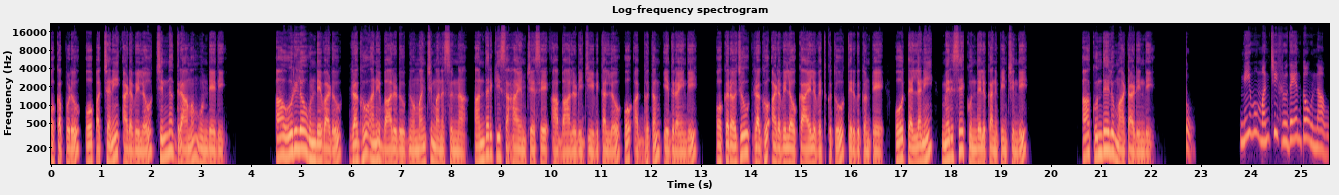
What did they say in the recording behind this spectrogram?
ఒకప్పుడు ఓ పచ్చని అడవిలో చిన్న గ్రామం ఉండేది. ఆ ఊరిలో ఉండేవాడు రఘు అనే బాలుడును మంచి మనసున్న అందరికీ సహాయం చేసే ఆ బాలుడి జీవితంలో ఓ అద్భుతం ఎదురైంది. ఒకరోజు రఘు అడవిలో కాయలు వెతుకుతూ తిరుగుతుంటే ఓ తెల్లని మెరిసే కుందేలు కనిపించింది. ఆ కుందేలు మాటాడింది నీవు మంచి హృదయంతో ఉన్నావు.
